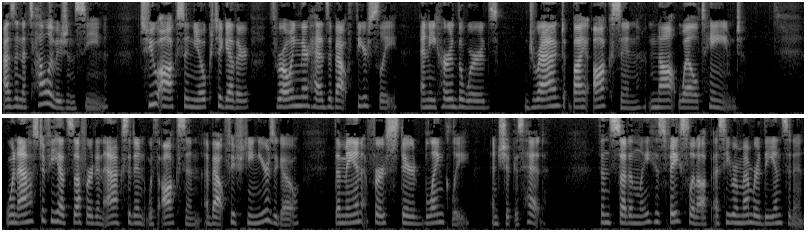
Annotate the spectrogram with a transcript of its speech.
as in a television scene, two oxen yoked together, throwing their heads about fiercely, and he heard the words, Dragged by oxen not well tamed. When asked if he had suffered an accident with oxen about fifteen years ago, the man at first stared blankly and shook his head. Then suddenly his face lit up as he remembered the incident.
